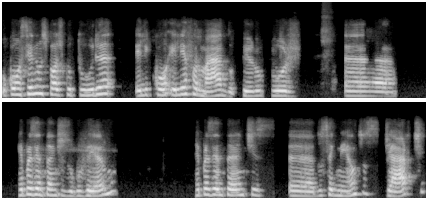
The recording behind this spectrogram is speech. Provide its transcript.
O Conselho Municipal de Cultura ele, ele é formado por, por uh, representantes do governo, representantes uh, dos segmentos de arte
